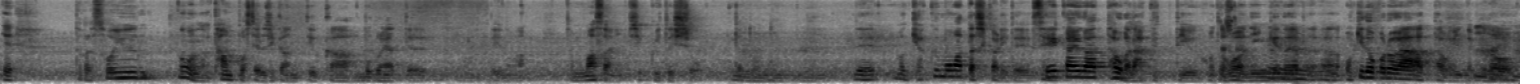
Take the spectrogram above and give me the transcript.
でだからそういうのを担保してる時間っていうか僕がやってるっていうのはまさに漆喰と一緒だと思う。で、まあ、逆もまたしかりで正解があった方が楽っていうことも人間のやっぱ、置きどころがあった方がいいんだけど、うんはいはいはい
